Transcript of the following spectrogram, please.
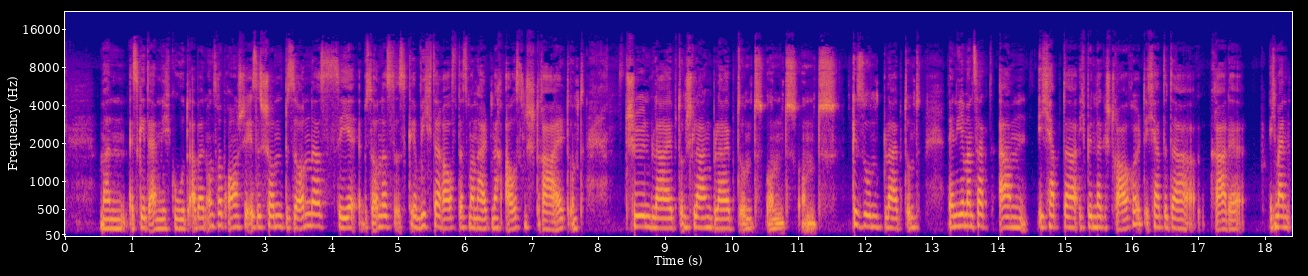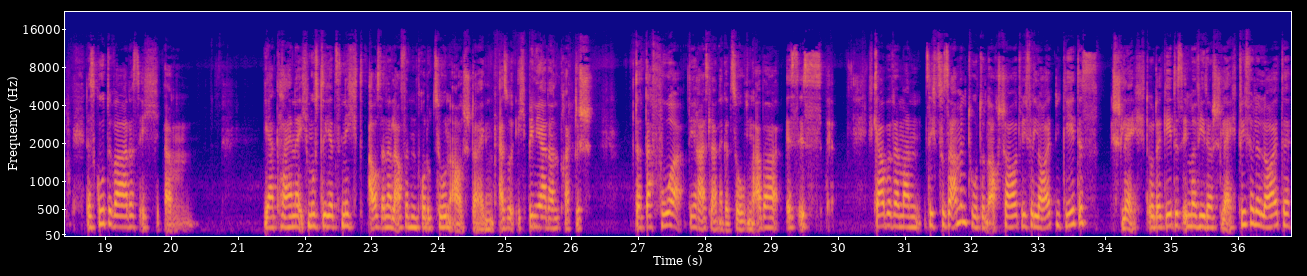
man es geht einem nicht gut. Aber in unserer Branche ist es schon besonders sehr besonders das Gewicht darauf, dass man halt nach außen strahlt und schön bleibt und schlank bleibt und und und gesund bleibt. Und wenn jemand sagt, ähm, ich habe da, ich bin da gestrauchelt, ich hatte da gerade, ich meine, das Gute war, dass ich ähm, ja keine, ich musste jetzt nicht aus einer laufenden Produktion aussteigen. Also ich bin ja dann praktisch da, davor die Reißleine gezogen. Aber es ist, ich glaube, wenn man sich zusammentut und auch schaut, wie viele Leuten geht es schlecht oder geht es immer wieder schlecht, wie viele Leute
